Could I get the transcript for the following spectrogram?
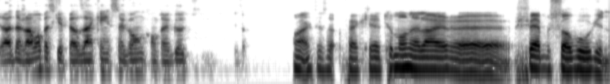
est dans jambon parce qu'il a perdu en 15 secondes contre un gars qui. Ouais, c'est ça. Fait que tout le monde a l'air euh, faible sauf Hogan.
